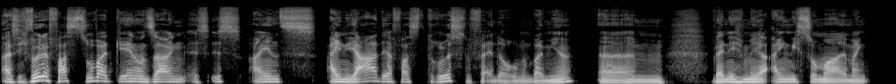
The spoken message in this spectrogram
also ich würde fast so weit gehen und sagen, es ist eins, ein Jahr der fast größten Veränderungen bei mir. Ähm, wenn ich mir eigentlich so mal mein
